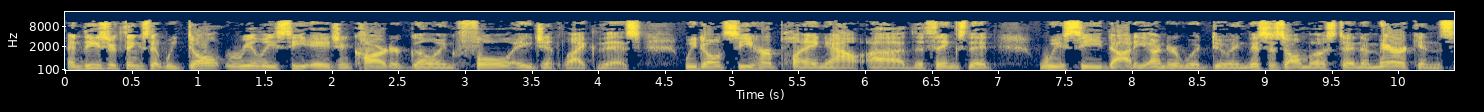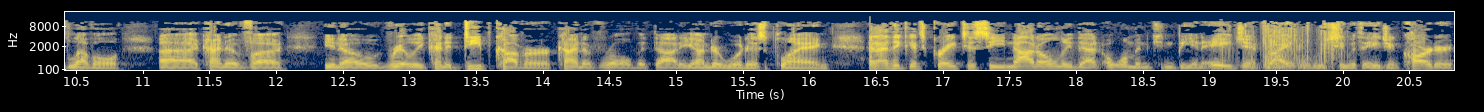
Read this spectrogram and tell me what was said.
And these are things that we don't really see Agent Carter going full agent like this. We don't see her playing out uh, the things that we see Dottie Underwood doing. This is almost an Americans level uh, kind of, uh, you know, really kind of deep cover kind of role that Dottie Underwood is playing. And I think it's great to see not only that a woman can be an agent, right, what we see with Agent Carter,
